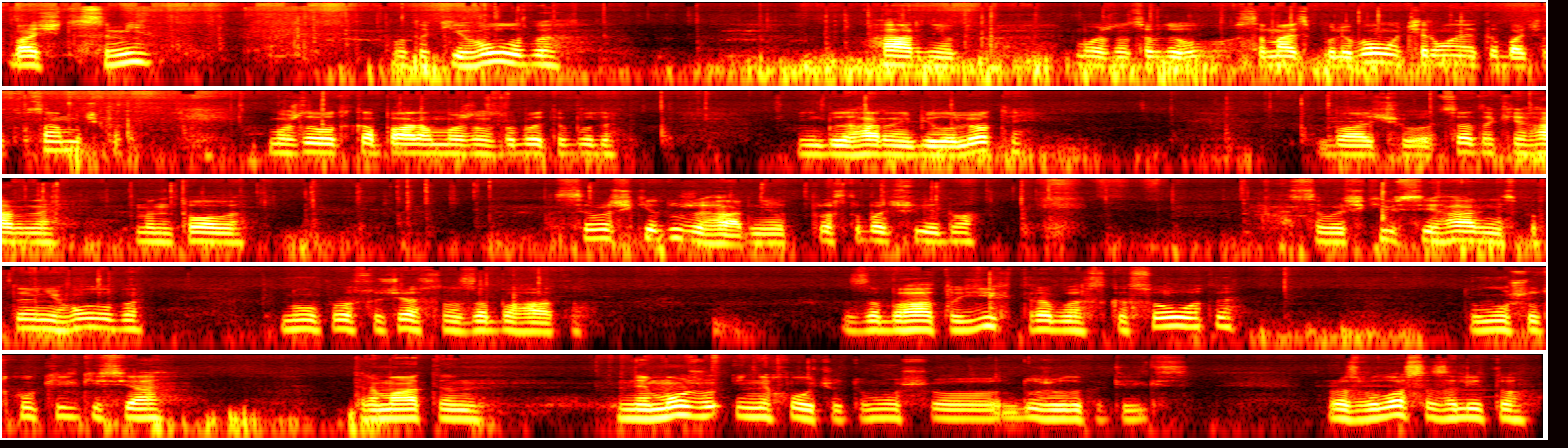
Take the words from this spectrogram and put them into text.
Бачите самі. Отакі голуби. Гарні. От. Можна це буде самець по-любому червоний, то бачите, самочка. Можливо, така пара можна зробити буде. Він буде гарний білольотий. Бачу, оце таке гарне ментове. Сивачки дуже гарні. От просто бачу є два. Сивачки всі гарні, спортивні голуби. Ну просто чесно забагато. Забагато їх треба скасовувати. Тому що таку кількість я тримати не можу і не хочу, тому що дуже велика кількість. Розвелося за літо.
